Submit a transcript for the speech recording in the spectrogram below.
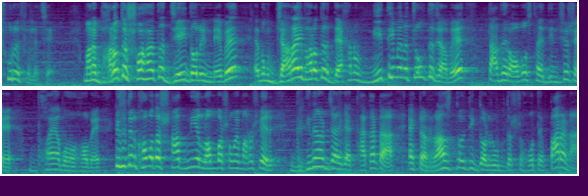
ছুঁড়ে ফেলেছে। মানে ভারতের সহায়তা যেই দলই নেবে এবং যারাই ভারতের দেখানো নীতি মেনে চলতে যাবে, তাদের অবস্থায় দিন শেষে ভয়াবহ হবে। কিছুদিন ক্ষমতার স্বাদ নিয়ে লম্বা সময় মানুষের ঘৃণার জায়গায় থাকাটা একটা রাজনৈতিক দলের উদ্দেশ্য হতে পারে না।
